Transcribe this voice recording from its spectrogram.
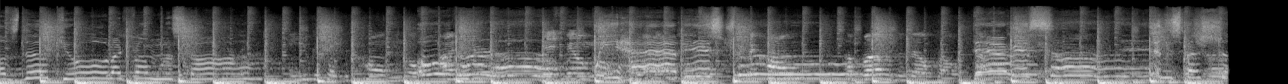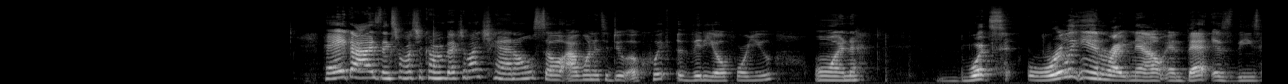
Love's the cure right from the start. And you can take the comb and go oh, under that Velcro. We have is true. The comb above the Velcro. There is something special. Hey guys, thanks so much for coming back to my channel. So I wanted to do a quick video for you on what's really in right now and that is these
